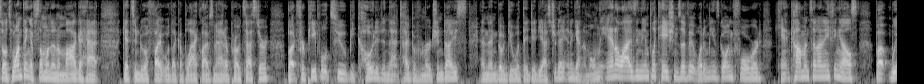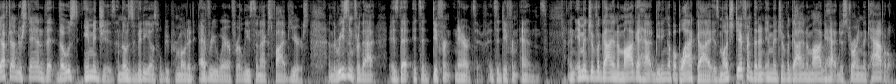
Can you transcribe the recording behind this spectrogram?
so it's one thing if someone in a MAGA hat gets into a fight with like a Black Lives Matter protester, but for people to be coded in that type of merchandise and then go do what they did yesterday, and again, I'm only analyzing the implications of it, what it means going forward, can't comment on anything else, but we have to understand that those images and those videos will be promoted everywhere for at least the next five years. And the reason for that is that it's a different narrative, it's a different ends. An image of a guy in a MAGA hat beating up a black guy is much different than an image of a guy in a MAGA hat destroying the Capitol.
